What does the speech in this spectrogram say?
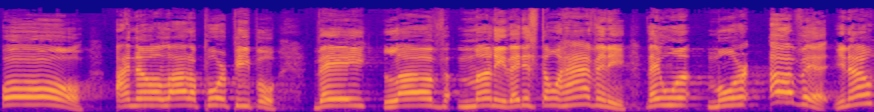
Bull. I know a lot of poor people. They love money. They just don't have any. They want more of it, you know?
